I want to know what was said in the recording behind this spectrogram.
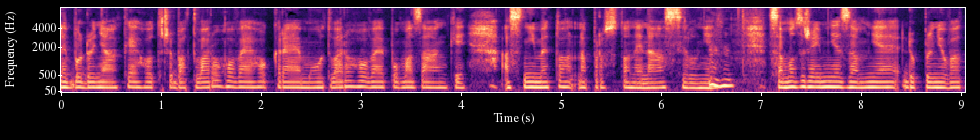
nebo do nějakého třeba tvarohového krému, tvarohové pomazánky a sníme to naprosto nenásilně. Mm. Samozřejmě za mě doplňovat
